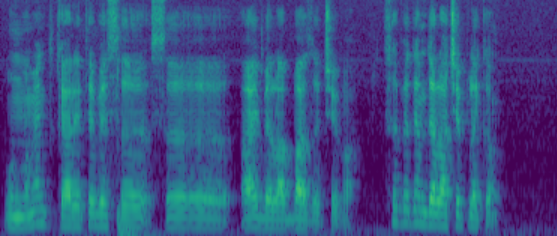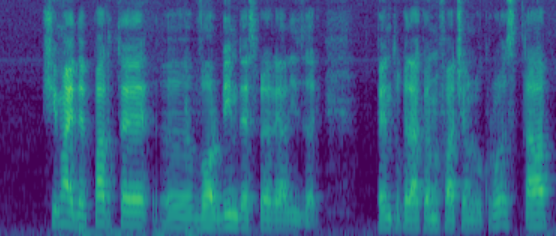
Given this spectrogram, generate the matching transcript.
un moment care trebuie să, să aibă la bază ceva. Să vedem de la ce plecăm. Și mai departe uh, vorbim despre realizări. Pentru că dacă nu facem lucrul ăsta,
